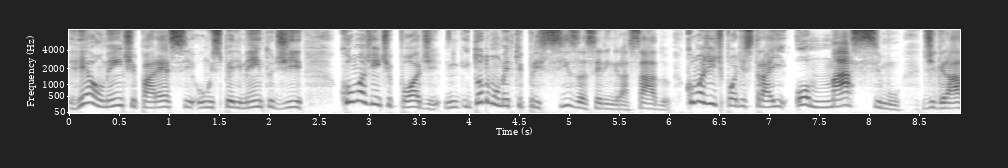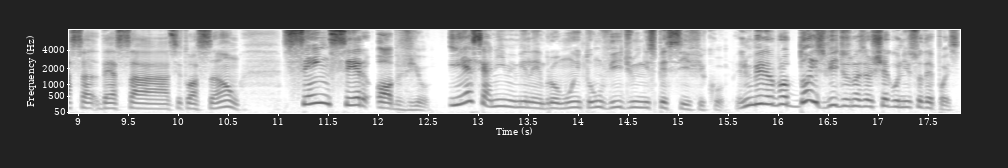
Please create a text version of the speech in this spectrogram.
realmente parece um experimento de como a gente pode, em todo momento que precisa ser engraçado, como a gente pode extrair o máximo de graça dessa situação sem ser óbvio. E esse anime me lembrou muito um vídeo em específico. Ele me lembrou dois vídeos, mas eu chego nisso depois.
